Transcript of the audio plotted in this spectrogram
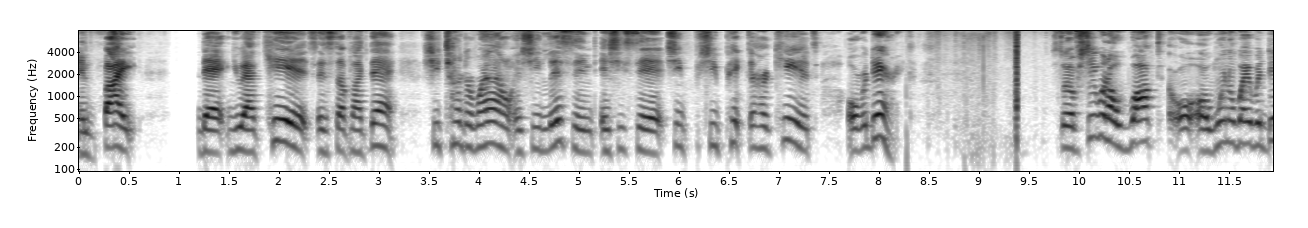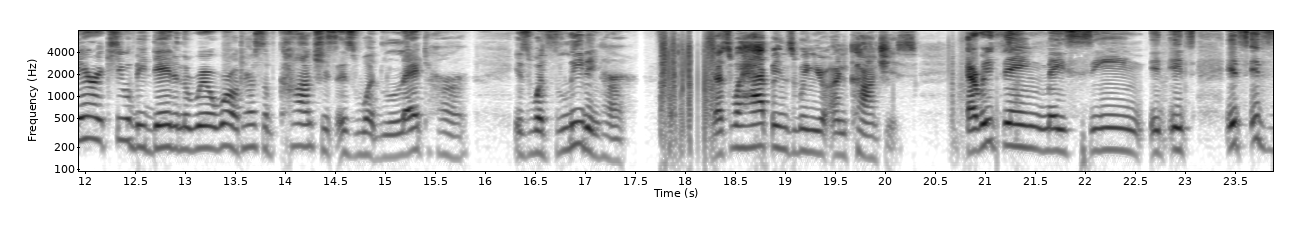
and fight, that you have kids and stuff like that, she turned around and she listened and she said she she picked her kids over Derek. So if she would have walked or, or went away with Derek, she would be dead in the real world. Her subconscious is what led her, is what's leading her. That's what happens when you're unconscious. Everything may seem it, it's it's it's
